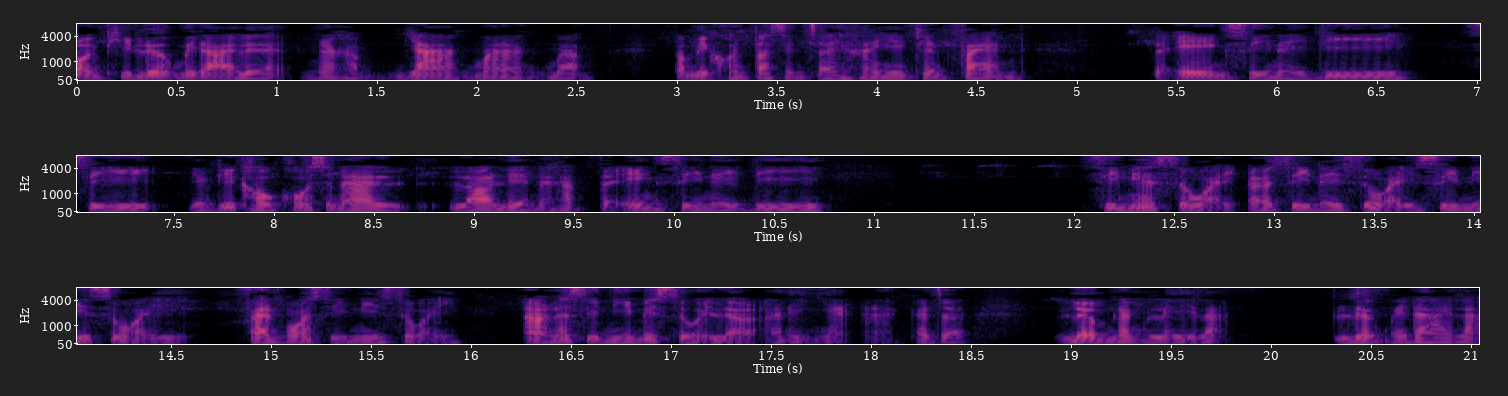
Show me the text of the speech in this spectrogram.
บางทีเลือกไม่ได้เลยแหละนะครับ ยากมากแบบ ต้องมีคนตัดสินใจให้อย่างเช่นแฟน ตัวเองสีไหนดี สีอย่างที่เขาโฆษณาล้อเลียนนะครับ ตัวเองสีไหนดี สีนี้สวยเออสีไหนสวย สีนี้สวย แฟนบอกว่าสีนี้สวยอ้าวแล้วสีนี้ไม่สวยเหรออะไรเงี้ยอะก็จะเริ่มลังเลละ เลือกไม่ได้ละ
